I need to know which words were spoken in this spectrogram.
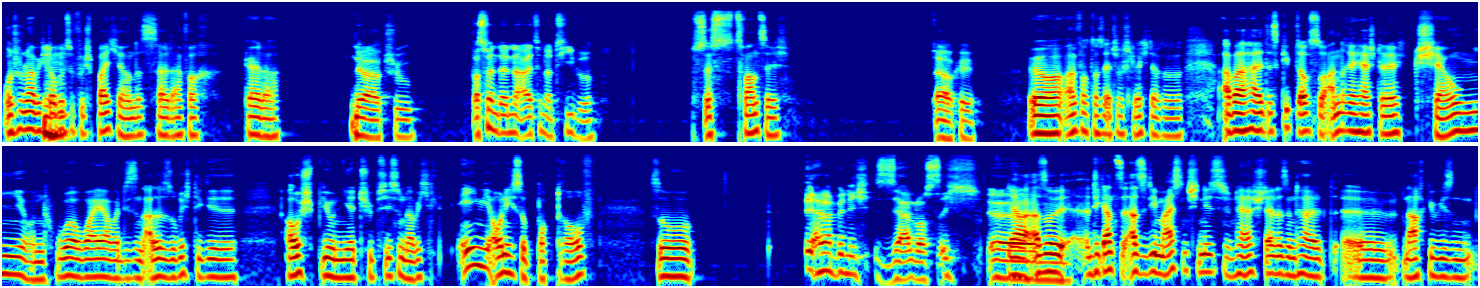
und schon habe ich Mhm. doppelt so viel Speicher und das ist halt einfach geiler. Ja, true. Was wäre denn deine Alternative? Das ist 20. Ah, okay. Ja, einfach das etwas schlechtere. Aber halt, es gibt auch so andere Hersteller, Xiaomi und Huawei, aber die sind alle so richtige Ausspionier-Typsis und da habe ich irgendwie auch nicht so Bock drauf. So, Ja, da bin ich sehr lost. Ich, ja, also ähm, äh, die ganzen, also die meisten chinesischen Hersteller sind halt äh, nachgewiesen,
